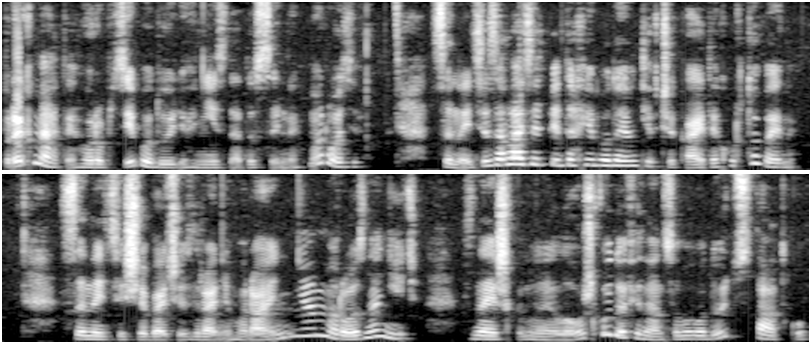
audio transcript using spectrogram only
Прикмети горобці будують гнізда до сильних морозів. Синиці залазять під дахи будинків, чекайте хуртовини. Синиці щебечуть з раннього рання, морозна ніч. Знайшли ложку до фінансового достатку.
